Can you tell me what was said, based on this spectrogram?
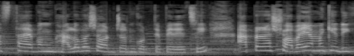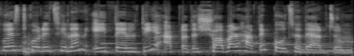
আস্থা এবং ভালোবাসা অর্জন করতে পেরেছি। আপনারা সবাই আমাকে রিকোয়েস্ট করেছিলেন এই তেলটি আপনাদের সবার হাতে পৌঁছে দেওয়ার জন্য।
